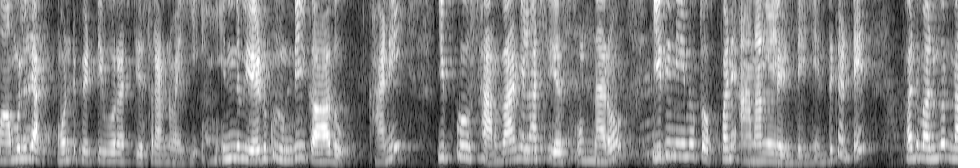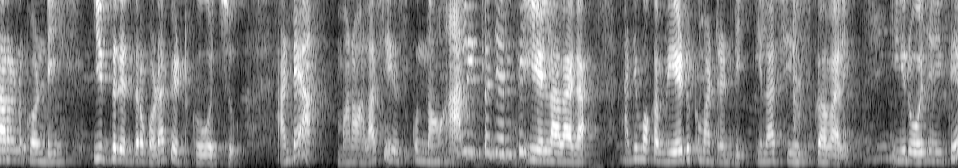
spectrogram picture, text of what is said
మామూలుగా వండి పెట్టి ఊర తీసరన్నం అయ్యి ఇన్ని వేడుకలు ఉండి కాదు. కానీ ఇప్పుడు సరదాగా ఇలా చేసుకుంటున్నారు. ఇది నేను తప్పని అనలేండి. ఎందుకంటే పది మంది ఉన్నారనుకోండి ఇద్దరిద్దరు కూడా పెట్టుకోవచ్చు. అంటే మనం అలా చేసుకుందాం. వాళ్ళ ఇంట్లో జరిగితే వీళ్ళు అలాగా అది ఒక వేడుక మటండి. ఇలా చేసుకోవాలి. ఈరోజైతే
